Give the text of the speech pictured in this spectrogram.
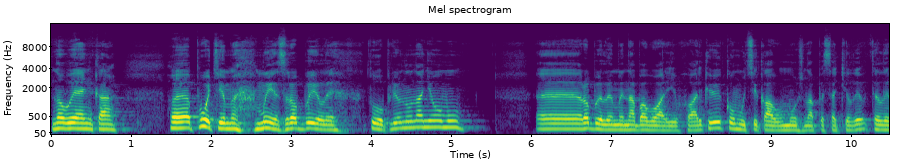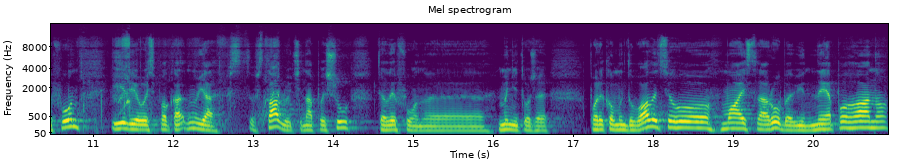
новенька. Е, Потім ми зробили топлівну на ньому. Е, Робили ми на Баварії в Харкові. Кому цікаво, можна написати телефон. Ілі ось пока, ну я вставлю чи напишу телефон. Мені теж порекомендували цього майстра. Робить він непогано.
